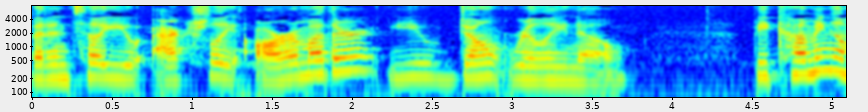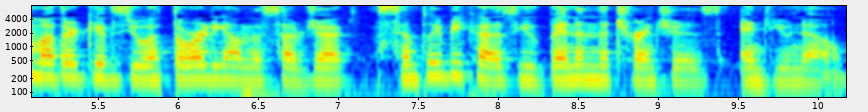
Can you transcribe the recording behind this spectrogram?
but until you actually are a mother, you don't really know. Becoming a mother gives you authority on the subject simply because you've been in the trenches and you know.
